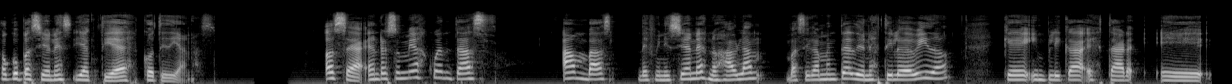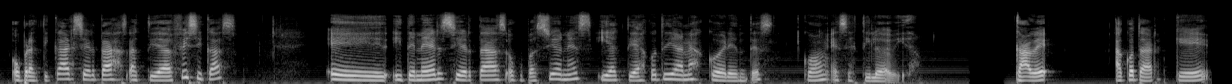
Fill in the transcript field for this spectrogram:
ocupaciones y actividades cotidianas. O sea, en resumidas cuentas, ambas definiciones nos hablan básicamente de un estilo de vida que implica estar eh, o practicar ciertas actividades físicas eh, y tener ciertas ocupaciones y actividades cotidianas coherentes con ese estilo de vida. Cabe acotar que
